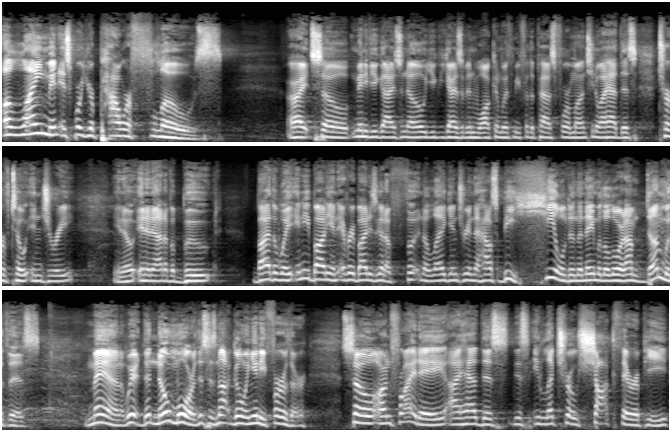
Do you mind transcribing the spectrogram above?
Alignment is where your power flows. All right, so many of you guys know, you guys have been walking with me for the past four months. You know, I had this turf toe injury, you know, in and out of a boot. By the way, anybody and everybody's got a foot and a leg injury in the house, be healed in the name of the Lord. I'm done with this. Man, we're, no more. This is not going any further. So on Friday, I had this, this electroshock therapy,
